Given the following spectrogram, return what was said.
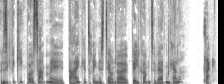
Og det skal vi kigge på sammen med dig, Katrine Stævn. Så velkommen til Verden kalder. Tak.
